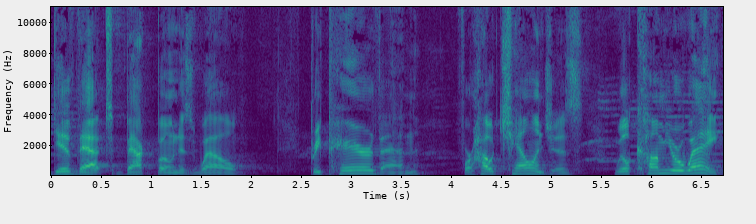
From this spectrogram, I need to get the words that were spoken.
give that backbone as well. Prepare then for how challenges will come your way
